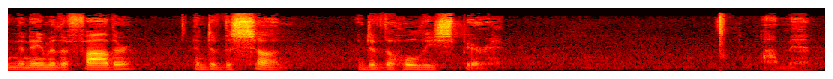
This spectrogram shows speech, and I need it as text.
In the name of the Father, and of the Son, and of the Holy Spirit. Amen.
